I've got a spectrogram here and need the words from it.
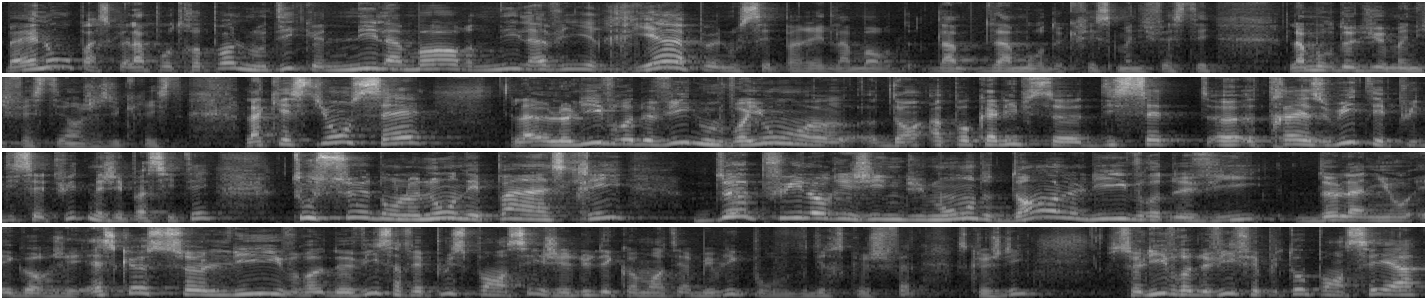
Ben non, parce que l'apôtre Paul nous dit que ni la mort, ni la vie, rien peut nous séparer de l'amour de Christ manifesté, l'amour de Dieu manifesté en Jésus-Christ. La question, c'est le livre de vie, nous le voyons euh, dans Apocalypse 17, 13, 8 et puis 17, 8, mais j'ai pas cité. Tous ceux dont le nom n'est pas inscrit depuis l'origine du monde dans le livre de vie de l'agneau égorgé. Est-ce que ce livre de vie, ça fait plus penser, j'ai lu des commentaires bibliques pour vous dire ce que je fais, ce que je dis, ce livre de vie fait plutôt penser à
